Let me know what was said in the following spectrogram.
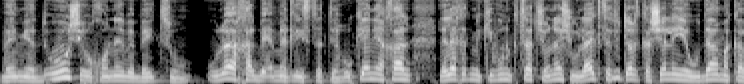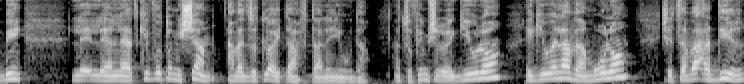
והם ידעו שהוא חונה בבית צור. הוא לא יכל באמת להסתתר. הוא כן יכל ללכת מכיוון קצת שונה, שאולי קצת יותר קשה ליהודה המכבי להתקיף אותו משם, אבל זאת לא הייתה הפתעה ליהודה. הצופים שלו הגיעו לו, הגיעו אליו ואמרו לו שצבא אדיר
